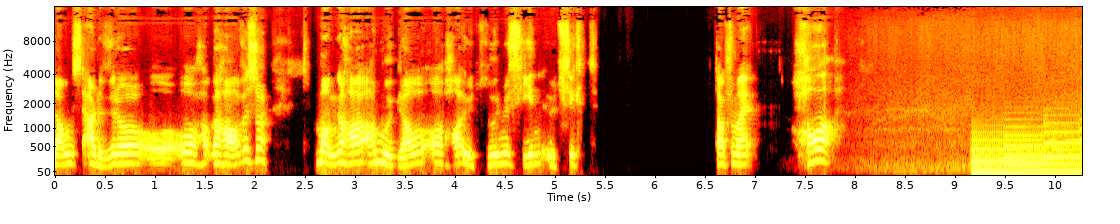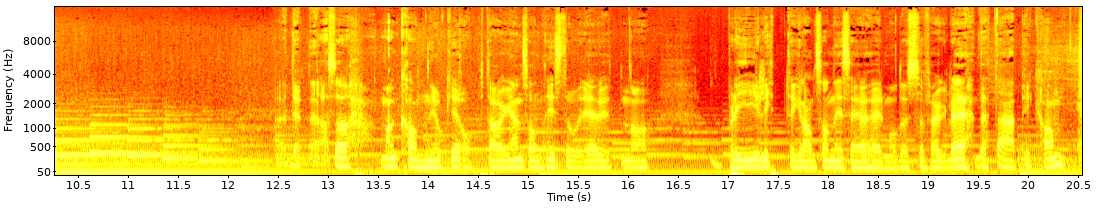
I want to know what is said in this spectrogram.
langs elver og, og, og ved havet. Så mange har, har moro av å ha utedoer med fin utsikt. Takk for meg. Ha det! altså, man kan jo ikke oppdage en sånn historie uten å bli litt sånn i Se og Hør-modus, selvfølgelig. Dette er pikant.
